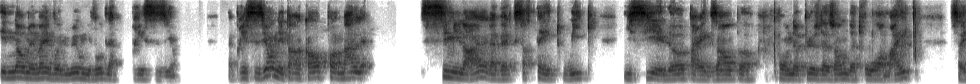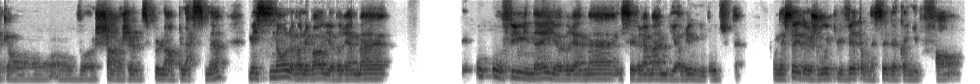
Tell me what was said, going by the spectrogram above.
énormément évolué au niveau de la précision. La précision, on est encore pas mal similaire avec certains tweaks ici et là. Par exemple, on a plus de zones de 3 mètres c'est qu'on va changer un petit peu l'emplacement. Mais sinon, le volleyball, il a vraiment, au, féminin, il, a vraiment, il s'est vraiment amélioré au niveau du temps. On essaie de jouer plus vite, on essaie de cogner plus fort.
